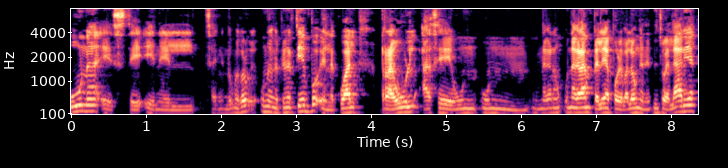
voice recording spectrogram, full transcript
una este, en, el, una en el primer tiempo, en la cual Raúl hace un, una, gran, una, gran, pelea por el balón dentro del área,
